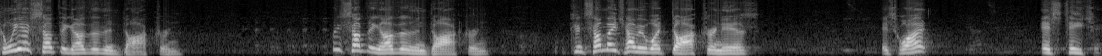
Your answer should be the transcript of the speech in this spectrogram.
Can we have something other than doctrine? Can something other than doctrine? Can somebody tell me what doctrine is? It's what? It's teaching.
